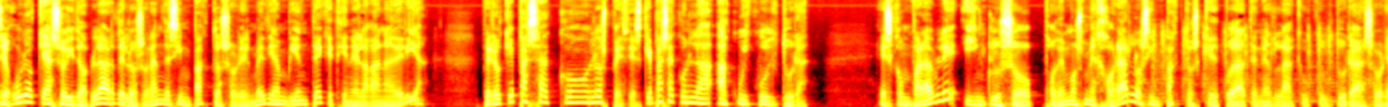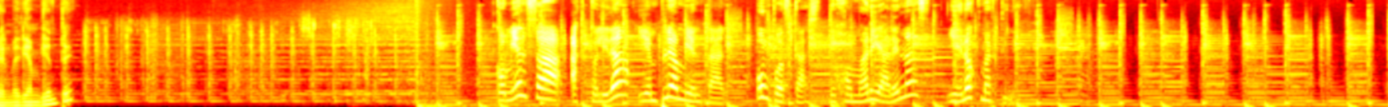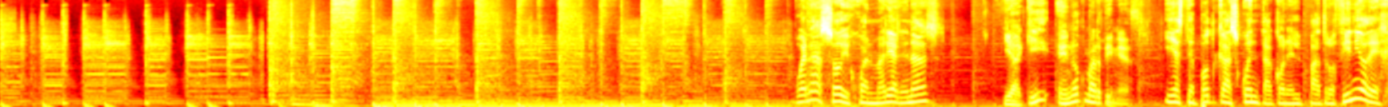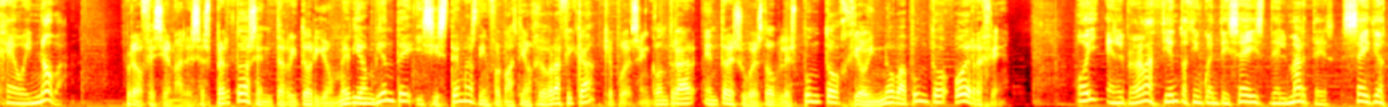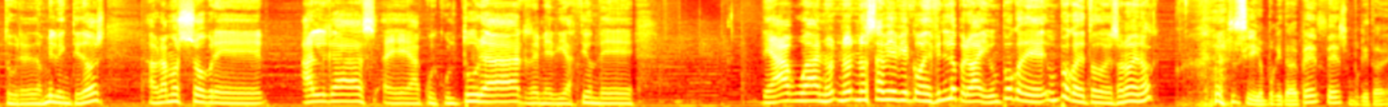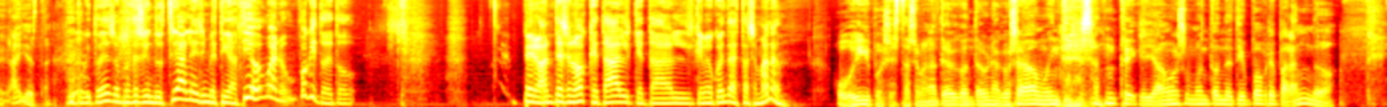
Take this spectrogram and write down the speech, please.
Seguro que has oído hablar de los grandes impactos sobre el medio ambiente que tiene la ganadería. Pero ¿qué pasa con los peces? ¿Qué pasa con la acuicultura? ¿Es comparable? ¿Incluso podemos mejorar los impactos que pueda tener la acuicultura sobre el medio ambiente? Comienza Actualidad y Empleo Ambiental, un podcast de Juan María Arenas y Enoc Martínez. Buenas, soy Juan María Arenas. Y aquí Enoc Martínez. Y este podcast cuenta con el patrocinio de GeoInnova. Profesionales expertos en territorio, medio ambiente y sistemas de información geográfica que puedes encontrar en www.geoinnova.org. Hoy, en el programa 156 del martes 6 de octubre de 2022, hablamos sobre algas, eh, acuicultura, remediación de, de agua. No, no, no, sabía bien cómo definirlo, pero hay un poco de, un poco de todo eso, ¿no, Enoch? sí, un poquito de peces, un poquito de... Ahí está. Un poquito de eso, procesos industriales, investigación, bueno, un poquito de todo. Pero antes, Enoch, ¿qué tal? ¿Qué tal? ¿Qué me cuentas esta semana? Uy, pues esta semana te voy a contar una cosa muy interesante que llevamos un montón de tiempo preparando.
